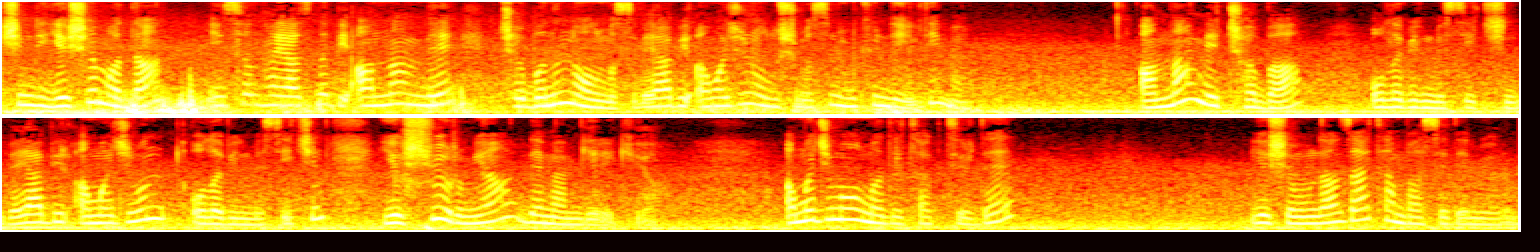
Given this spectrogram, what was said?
Şimdi yaşamadan insanın hayatında bir anlam ve çabanın olması veya bir amacın oluşması mümkün değil değil mi? Anlam ve çaba olabilmesi için veya bir amacımın olabilmesi için yaşıyorum ya demem gerekiyor. Amacım olmadığı takdirde yaşamımdan zaten bahsedemiyorum.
